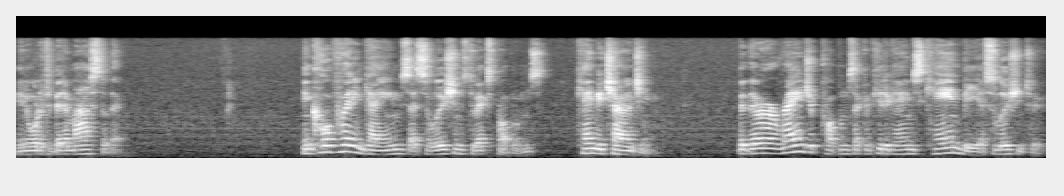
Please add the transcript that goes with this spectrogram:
in order to better master them. Incorporating games as solutions to X problems can be challenging, but there are a range of problems that computer games can be a solution to.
